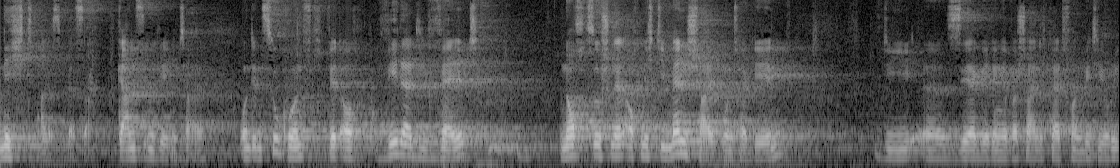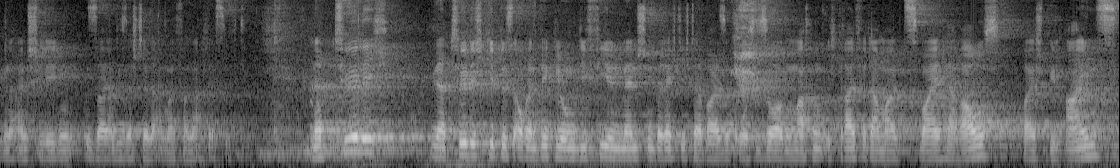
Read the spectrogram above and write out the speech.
nicht alles besser, ganz im Gegenteil. Und in Zukunft wird auch weder die Welt noch so schnell auch nicht die Menschheit untergehen, die äh, sehr geringe Wahrscheinlichkeit von Meteoriteneinschlägen sei an dieser Stelle einmal vernachlässigt. Natürlich, natürlich gibt es auch Entwicklungen, die vielen Menschen berechtigterweise große Sorgen machen. Ich greife da mal zwei heraus. Beispiel 1,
